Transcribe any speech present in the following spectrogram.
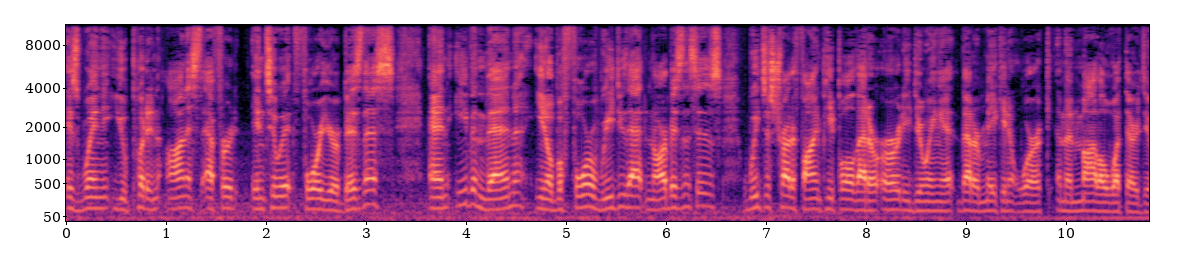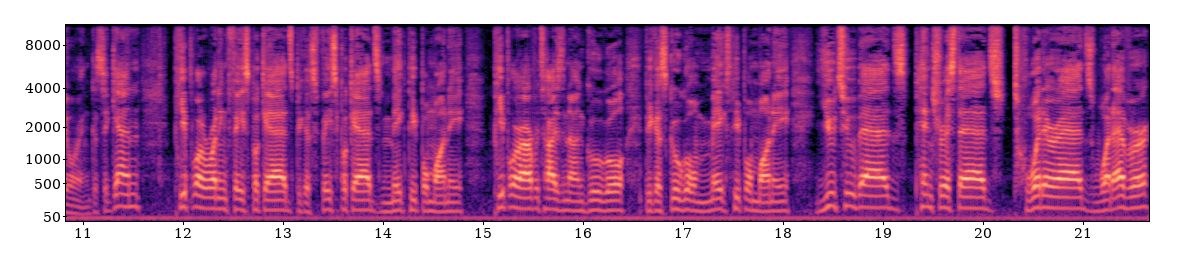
is when you put an honest effort into it for your business. And even then, you know, before we do that in our businesses, we just try to find people that are already doing it, that are making it work, and then model what they're doing. Because again, people are running Facebook ads because Facebook ads make people money. People are advertising on Google because Google makes people money. YouTube ads, Pinterest ads, Twitter ads, whatever,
